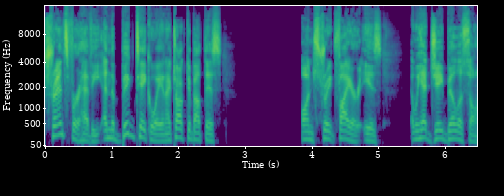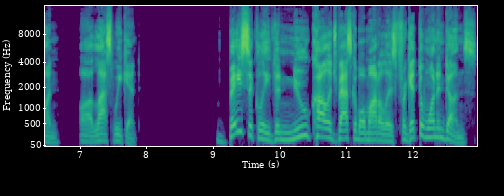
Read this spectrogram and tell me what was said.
transfer heavy, and the big takeaway, and I talked about this on Straight Fire, is, and we had Jay Bilas on uh, last weekend. Basically, the new college basketball model is forget the one and duns.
